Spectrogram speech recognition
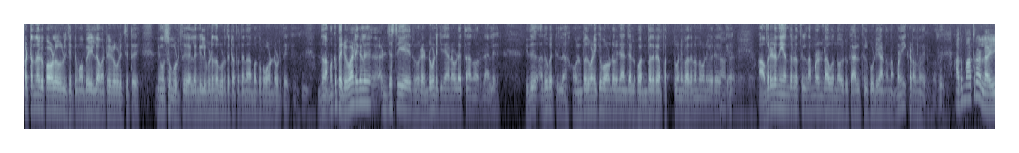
പെട്ടെന്നൊരു കോൾ വിളിച്ചിട്ട് മൊബൈലോ മറ്റൊരു വിളിച്ചിട്ട് ന്യൂസും കൊടുത്ത് അല്ലെങ്കിൽ ഇവിടുന്ന് കൊടുത്തിട്ട് അപ്പോൾ തന്നെ നമുക്ക് പോകേണ്ട അടുത്തേക്ക് ഇത് നമുക്ക് പരിപാടികൾ അഡ്ജസ്റ്റ് ചെയ്യായിരുന്നു. രണ്ട് മണിക്ക് ഞാൻ അവിടെ എത്താമെന്ന് പറഞ്ഞാൽ ഇത് അത് പറ്റില്ല. ഒൻപത് മണിക്ക് പോകേണ്ടത് ഞാൻ ചിലപ്പോൾ ഒൻപതര പത്ത് മണി പതിനൊന്ന് മണി വരെയൊക്കെ അവരുടെ നിയന്ത്രണത്തിൽ നമ്മളുണ്ടാവുന്ന ഒരു കാലത്തിൽ കൂടിയാണ് നമ്മൾ ഈ കടന്നു വരുന്നത്. അതുമാത്രമല്ല ഈ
